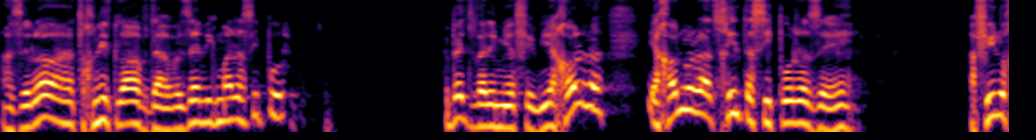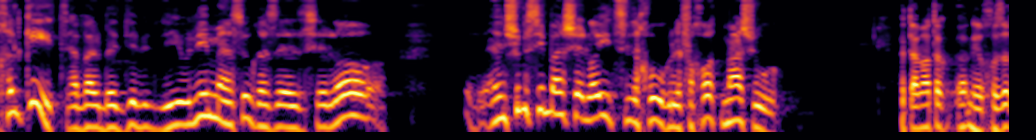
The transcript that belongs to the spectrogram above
אז זה לא, התוכנית לא עבדה, אבל זה נגמר הסיפור. הרבה דברים יפים. יכול, יכולנו להתחיל את הסיפור הזה אפילו חלקית, אבל בדיונים מהסוג הזה, שלא, אין שום סיבה שלא יצלחו, לפחות משהו. אתה אמרת, אני חוזר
